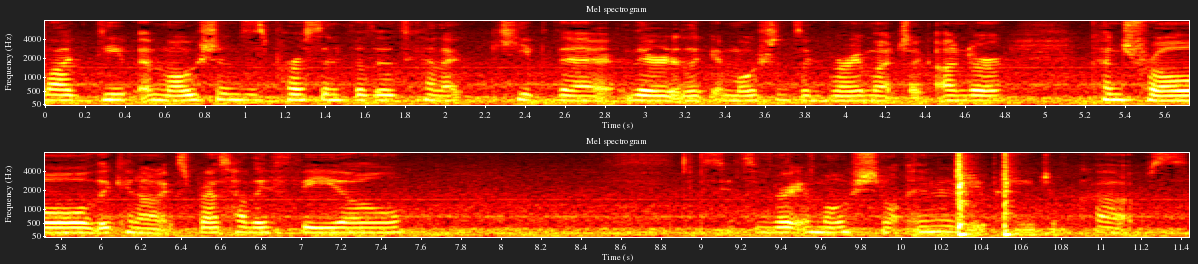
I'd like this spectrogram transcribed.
of deep emotions. This person feels like to kind of keep their their like emotions like very much like under control. They cannot express how they feel It's a very emotional energy. Page of Cups.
